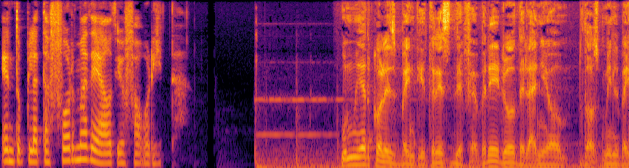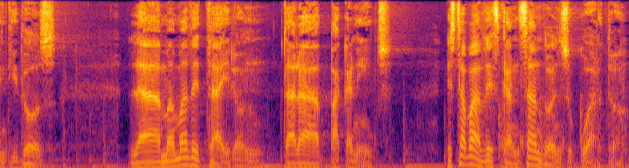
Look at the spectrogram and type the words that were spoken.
en tu plataforma de audio favorita. Un miércoles 23 de febrero del año 2022, la mamá de Tyron, Tara Pakanich, estaba descansando en su cuarto.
